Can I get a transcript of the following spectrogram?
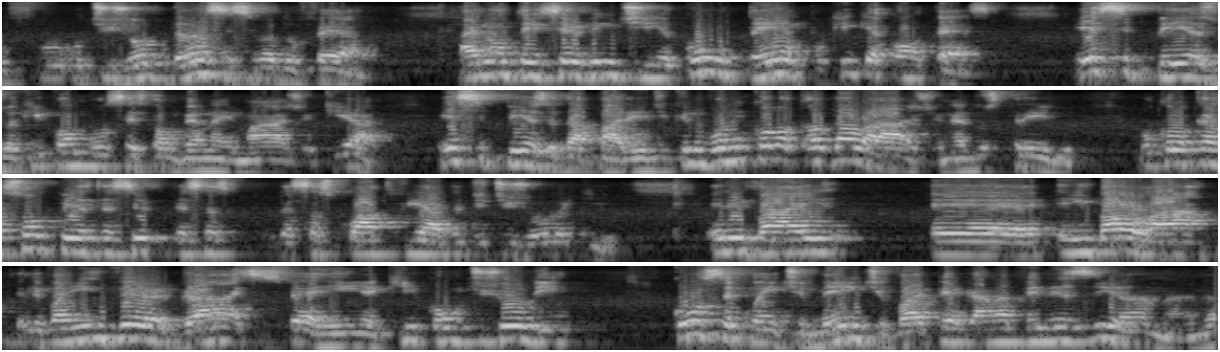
o, o tijolo dança em cima do ferro. Aí não tem serventia. Com o tempo, o que, que acontece? Esse peso aqui, como vocês estão vendo na imagem aqui, ó, esse peso da parede aqui, não vou nem colocar o da laje, né, dos trilhos. Vou colocar só o peso desse, dessas, dessas quatro fiadas de tijolo aqui. Ele vai é, embaular, ele vai envergar esses ferrinhos aqui com um tijolinho. Consequentemente, vai pegar na veneziana né,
